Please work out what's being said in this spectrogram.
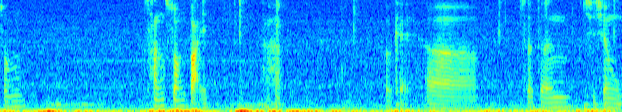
双苍双白。OK，呃，车灯七千五，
